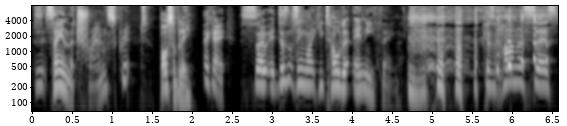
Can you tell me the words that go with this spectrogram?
Does it say in the transcript? possibly. Okay, so it doesn't seem like he told her anything. Because Hannah says,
